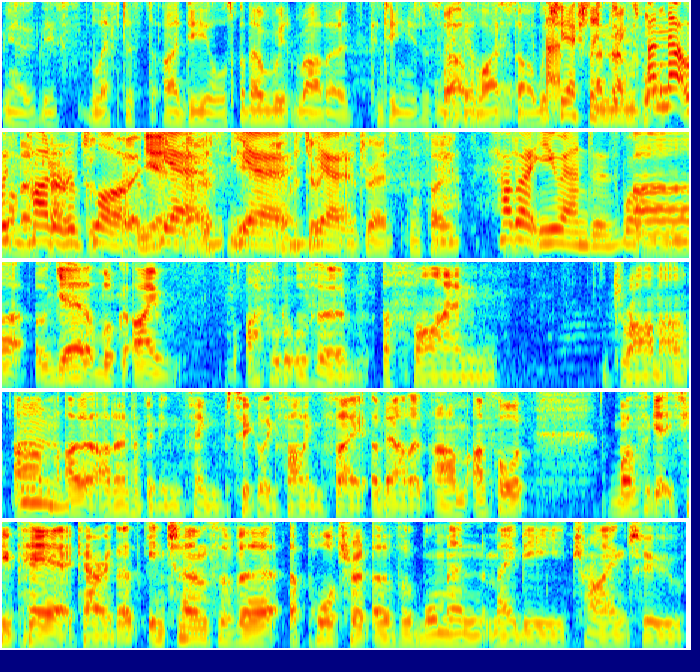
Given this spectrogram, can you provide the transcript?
you know these leftist ideals, but they'll re- rather continue to save Well, their lifestyle, which she actually and brings. and that was one of part of the plot. said. yeah, yeah, that was, yeah, yeah, that was directly yeah. addressed, and so How yeah. about you, Anders? What? Uh, yeah, look, I I thought it was a, a fine drama. Um, I, I don't have anything particularly exciting to say about it. Um, I thought once again Huppert carried it in terms of a, a portrait of a woman maybe trying to.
